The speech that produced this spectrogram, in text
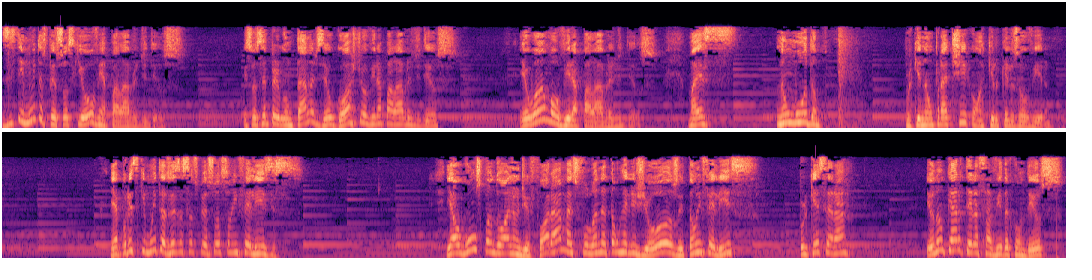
Existem muitas pessoas que ouvem a palavra de Deus. E se você perguntar, ela diz: Eu gosto de ouvir a palavra de Deus. Eu amo ouvir a palavra de Deus, mas não mudam porque não praticam aquilo que eles ouviram. E é por isso que muitas vezes essas pessoas são infelizes. E alguns, quando olham de fora, ah, mas Fulano é tão religioso e tão infeliz. Por que será? Eu não quero ter essa vida com Deus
